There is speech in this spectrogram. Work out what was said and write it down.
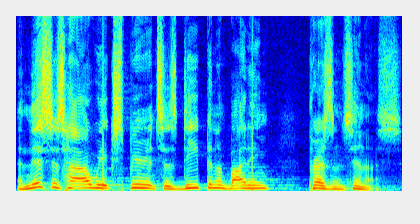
And this is how we experience His deep and abiding presence in us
